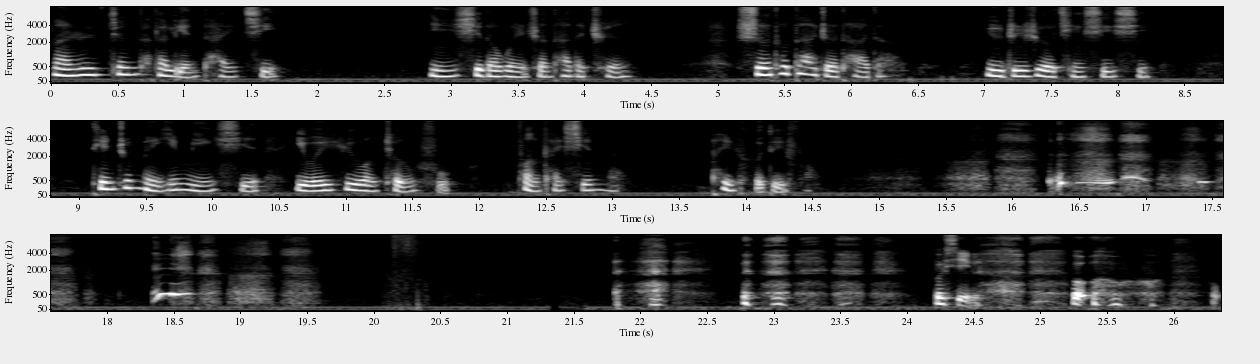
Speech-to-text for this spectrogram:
男人将他的脸抬起，淫邪的吻上她的唇，舌头带着她的，与之热情嬉戏。田中美音明显以为欲望城府，放开心门，配合对方。不行了，我我我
